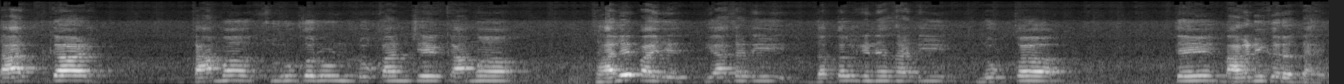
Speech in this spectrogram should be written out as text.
तात्काळ कामं सुरू करून लोकांचे कामं झाले पाहिजेत यासाठी दखल घेण्यासाठी लोक ते मागणी करत आहेत.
